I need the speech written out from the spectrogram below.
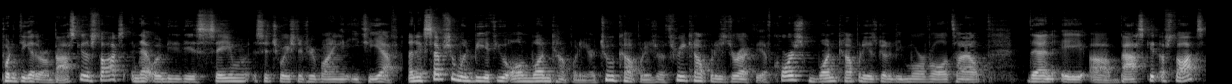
putting together a basket of stocks, and that would be the same situation if you're buying an ETF. An exception would be if you own one company or two companies or three companies directly. Of course, one company is going to be more volatile than a uh, basket of stocks.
